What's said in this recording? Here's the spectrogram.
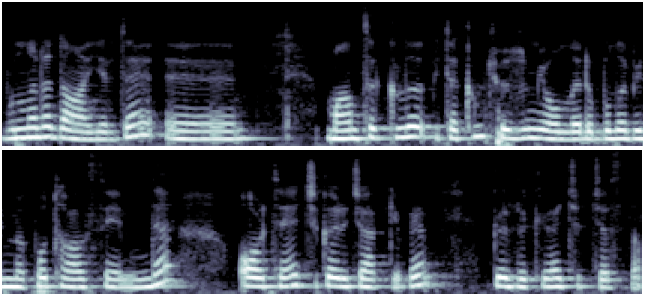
bunlara dair de e, mantıklı bir takım çözüm yolları bulabilme potansiyelinde ortaya çıkaracak gibi gözüküyor açıkçası.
